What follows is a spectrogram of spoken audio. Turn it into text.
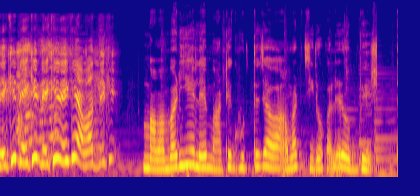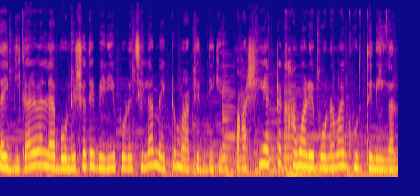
দেখি দেখি দেখি দেখি আবার দেখি। মামা বাড়ি এলে মাঠে ঘুরতে যাওয়া আমার চিরকালের অভ্যেস। তাই বিকালবেলা বোনের সাথে বেরিয়ে পড়েছিলাম একটু মাঠের দিকে। পাশেই একটা খামারে বোন আমায় ঘুরতে নিয়ে গেল।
